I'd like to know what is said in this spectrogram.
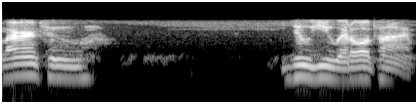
Learn to do you at all times.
